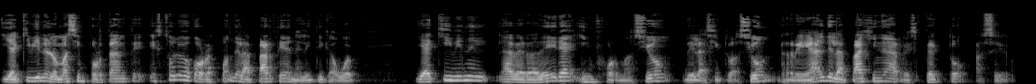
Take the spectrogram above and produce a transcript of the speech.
y aquí viene lo más importante, esto luego corresponde a la parte de analítica web. Y aquí viene la verdadera información de la situación real de la página respecto a SEO.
